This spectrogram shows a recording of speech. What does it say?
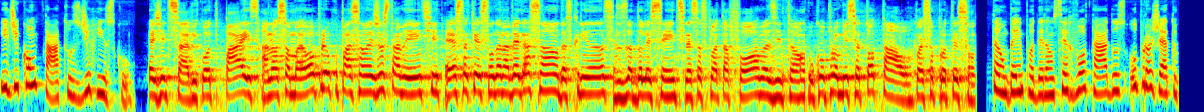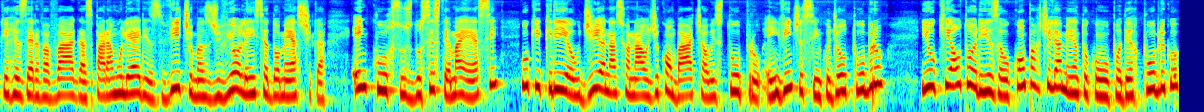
e de contatos de risco. A gente sabe, enquanto pais, a nossa maior preocupação é justamente essa questão da navegação das crianças, dos adolescentes nessas plataformas. Então, o compromisso é total com essa proteção. Também poderão ser votados o projeto que reserva vagas para mulheres vítimas de violência doméstica em cursos do Sistema S, o que cria o Dia Nacional de Combate ao Estupro em 25 de outubro e o que autoriza o compartilhamento com o poder público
